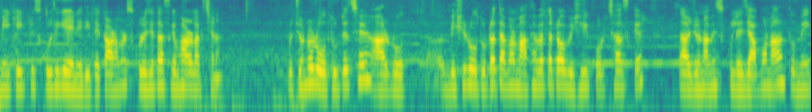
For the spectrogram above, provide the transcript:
মেয়েকে একটু স্কুল থেকে এনে দিতে। কারণ আমার স্কুলে যেতে আজকে ভালো লাগছে না। প্রচণ্ড রোদ উঠেছে আর রোদ, বেশি রোদ উঠাতে আমার মাথা ব্যথাটাও বেশি করছে আজকে। তার জন্য আমি স্কুলে যাব না। তো মেয়ে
